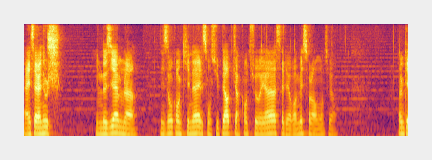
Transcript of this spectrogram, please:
Allez, ça va nouche. Une deuxième là. Disons qu'en Kina, elles sont superbes car quand tu réas, ça les remet sur leur monture. Ok.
